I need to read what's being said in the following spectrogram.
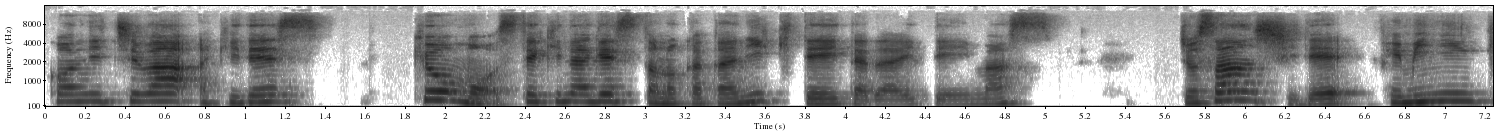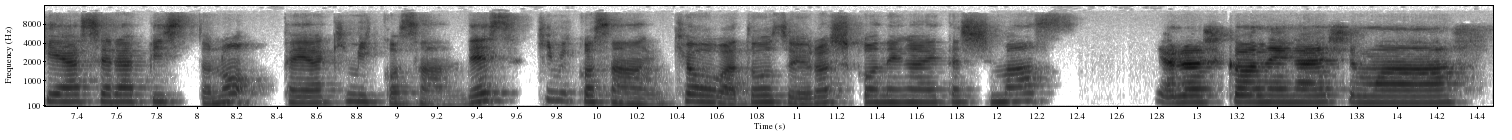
こんにちはあきです。今日も素敵なゲストの方に来ていただいています。助産師でフェミニンケアセラピストの田谷紀美子さんです。紀美子さん今日はどうぞよろしくお願いいたします。よろしくお願いします。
